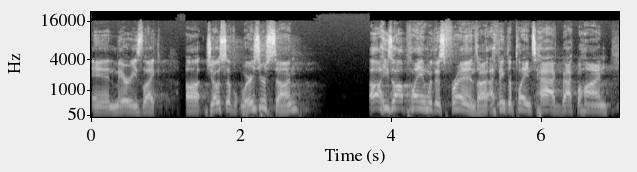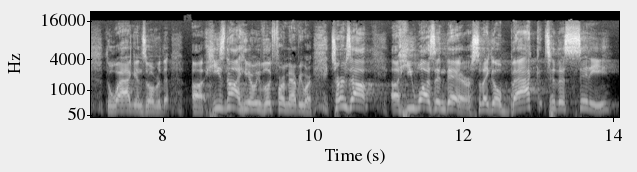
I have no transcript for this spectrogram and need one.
And Mary's like, uh, Joseph, where's your son? Oh, he's out playing with his friends. I, I, think they're playing tag back behind the wagons over there. Uh, he's not here. We've looked for him everywhere. It turns out uh, he wasn't there. So they go back to the city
